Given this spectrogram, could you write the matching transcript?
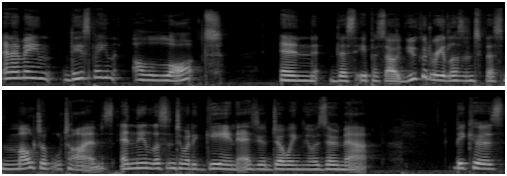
And I mean, there's been a lot in this episode. You could re listen to this multiple times and then listen to it again as you're doing your zoom out because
